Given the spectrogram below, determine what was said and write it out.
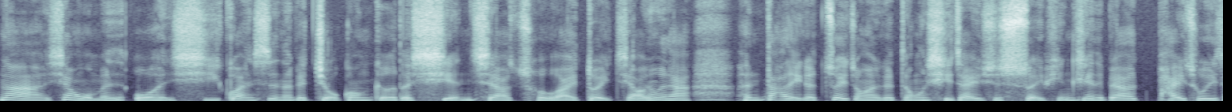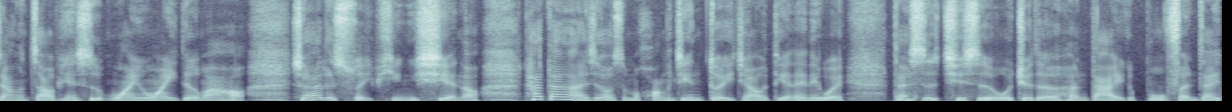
那像我们我很习惯是那个九宫格的线是要出来对焦，因为它很大的一个最重要的一个东西在于是水平线，你不要拍出一张照片是歪歪的嘛哈，所以它的水平线哦，它当然还是有什么黄金对焦点 anyway，但是其实我觉得很大一个部分在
